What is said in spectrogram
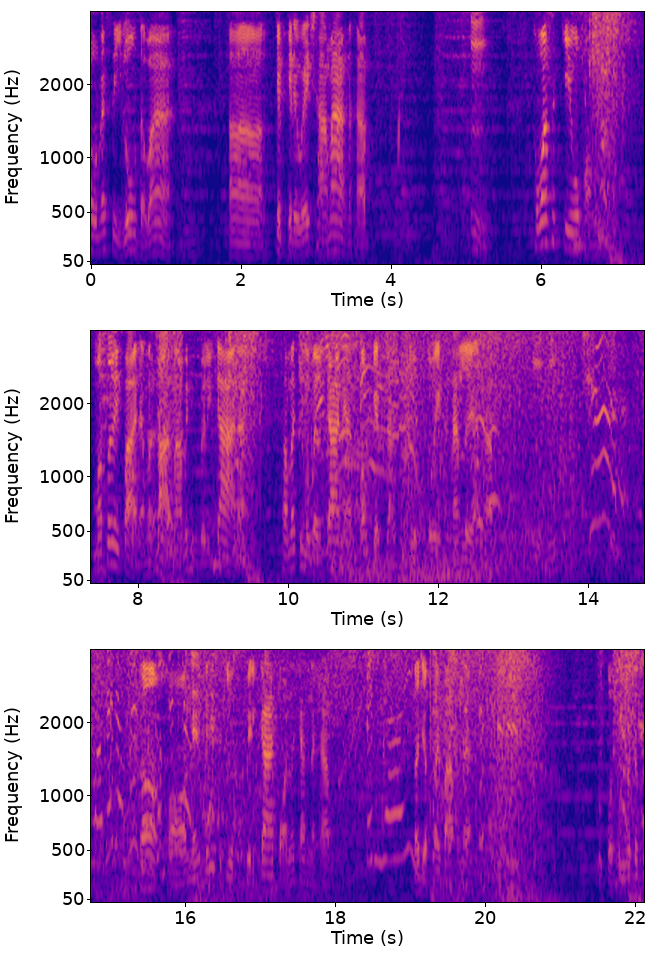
ลงได้ 4 ลูกแต่ว่าเเก็บเกรดเวกช้ามากนะครับ อืมเพราะว่าสกิลของมอนสเตอร์อีกฝ่ายเนี่ยมันสาดมาไม่ถึงเบลิก้านะ ทำให้สกิลเบลิก้าเนี่ยต้องเก็บจากสกิลของตัวเองทั้งนั้นเลยนะครับอืมฮึก็ขอเน้นไปที่สกิลของเบลิก้าก่อนแล้วกันนะครับเป็นไงแล้วเดี๋ยวค่อยบัฟนะ กดทิ้งไว้สักส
